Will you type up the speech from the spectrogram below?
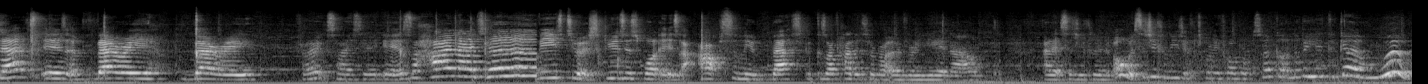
next is a very, very very exciting. It is a highlighter. These two, excuse this one, it is an absolute mess because I've had this for about over a year now. And it says you can, oh, it says you can use it for 24 months, so I've got another year to go, woo!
